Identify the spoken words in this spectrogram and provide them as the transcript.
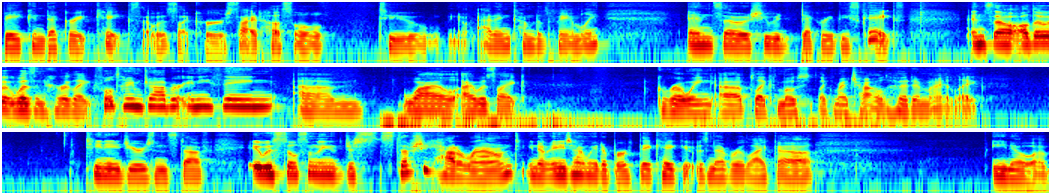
bake and decorate cakes. That was like her side hustle to, you know, add income to the family. And so she would decorate these cakes. And so although it wasn't her like full-time job or anything, um, while I was like growing up, like most like my childhood and my like teenage years and stuff, it was still something just stuff she had around. You know, anytime we had a birthday cake, it was never like a you know, a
